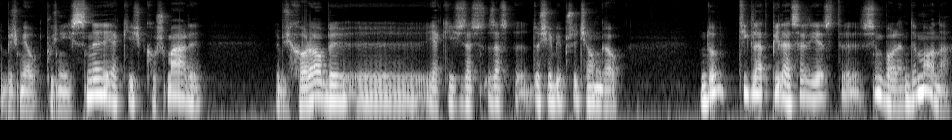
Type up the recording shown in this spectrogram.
żebyś miał później sny, jakieś koszmary, żebyś choroby yy, jakieś za, za, do siebie przyciągał. Tiglat-Pileser jest y, symbolem demona,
